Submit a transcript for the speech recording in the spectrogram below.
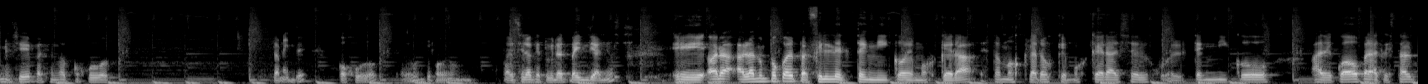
me sigue pareciendo cojudo. Claramente, cojudo. Un tipo, un- pareciera que tuviera 20 años. Eh, ahora, hablando un poco del perfil del técnico de Mosquera, estamos claros que Mosquera es el, el técnico adecuado para Cristal,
